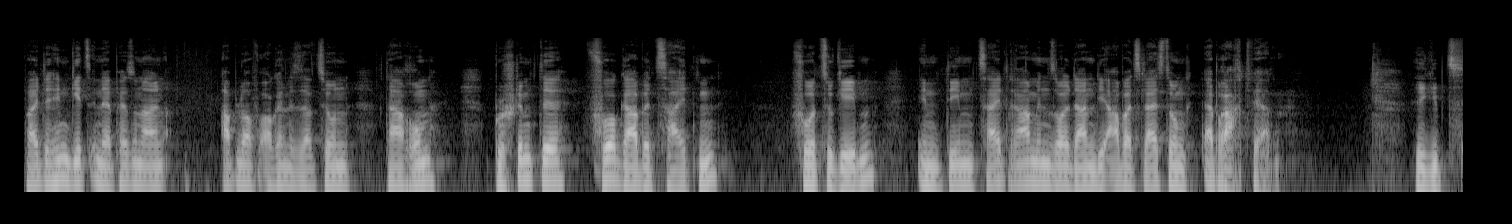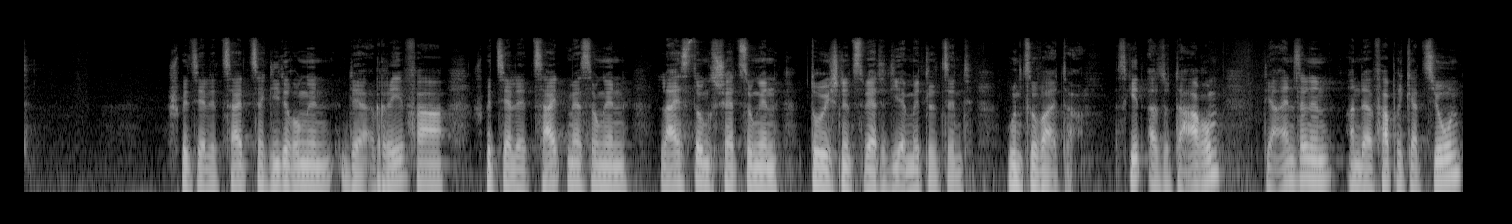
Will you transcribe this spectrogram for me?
Weiterhin geht es in der personalen Ablauforganisation darum, bestimmte Vorgabezeiten vorzugeben, in dem Zeitrahmen soll dann die Arbeitsleistung erbracht werden. Hier gibt es spezielle Zeitzergliederungen der REFA, spezielle Zeitmessungen, Leistungsschätzungen, Durchschnittswerte, die ermittelt sind und so weiter. Es geht also darum, die einzelnen an der Fabrikation,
